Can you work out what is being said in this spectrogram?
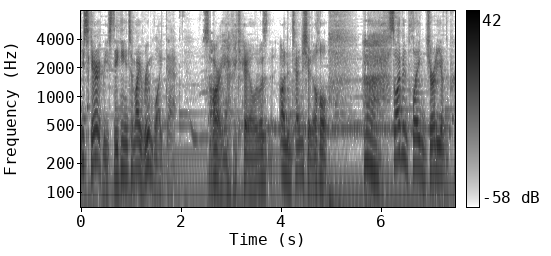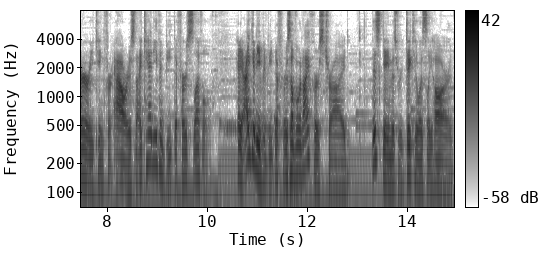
You scared me sneaking into my room like that. Sorry, Abigail, it was unintentional. so I've been playing Journey of the Prairie King for hours, and I can't even beat the first level. Hey, I could even beat the first level when I first tried. This game is ridiculously hard.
